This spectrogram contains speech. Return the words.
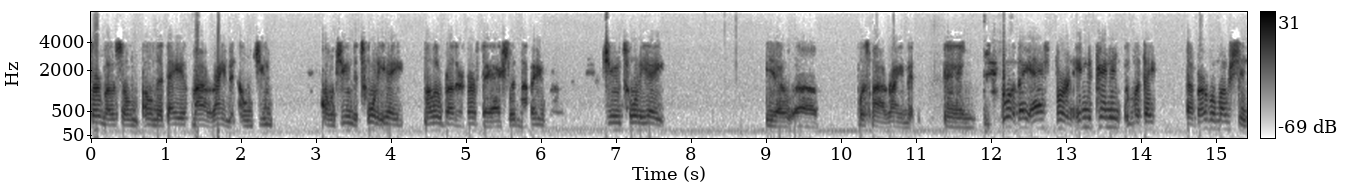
Sermos, on on the day of my arraignment on June on June the 28th. My little brother's birthday, actually, my baby brother. June 28th. You know, uh, was my arraignment, and well, they asked for an independent, what they a verbal motion in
